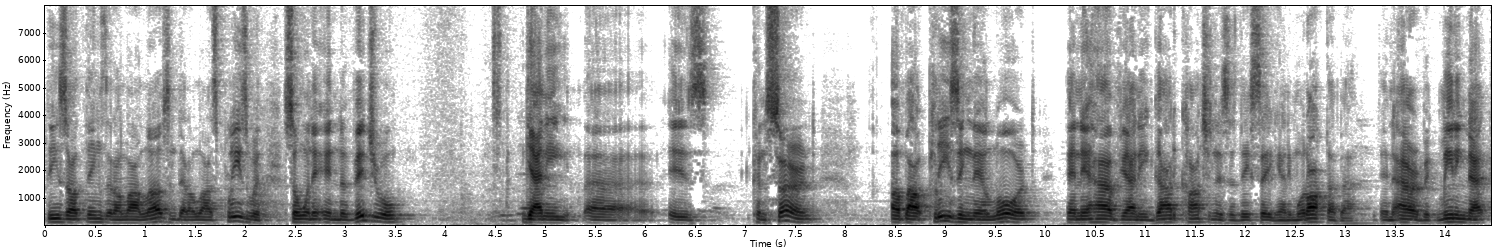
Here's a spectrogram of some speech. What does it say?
These are things that Allah loves and that Allah is pleased with. So when an individual yani, uh, is concerned about pleasing their Lord, and they have yani God consciousness, as they say, yani muraqaba in Arabic, meaning that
